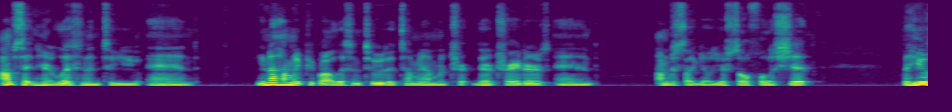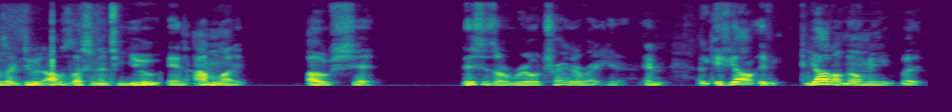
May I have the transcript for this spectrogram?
I'm sitting here listening to you, and you know how many people I listen to that tell me I'm a tra- they're traders, and I'm just like, yo, you're so full of shit." But he was like, "Dude, I was listening to you, and I'm like, oh shit." this is a real trader right here. And uh, if y'all if y'all don't know me, but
